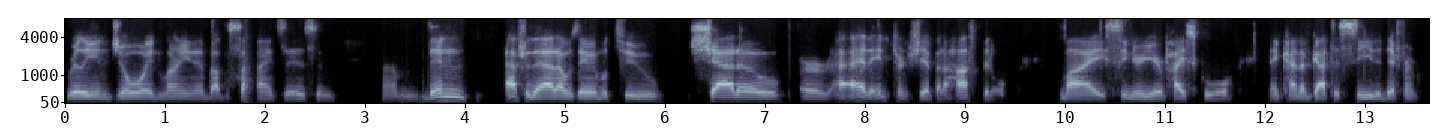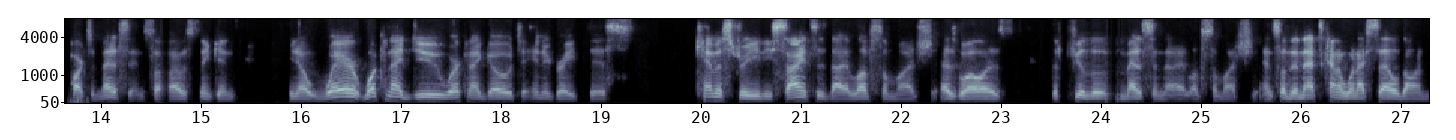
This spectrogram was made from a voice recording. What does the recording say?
really enjoyed learning about the sciences. And um, then after that, I was able to shadow or I had an internship at a hospital my senior year of high school. and kind of got to see the different parts of medicine. So I was thinking, you know, where what can I do? Where can I go to integrate this chemistry, these sciences that I love so much, as well as the field of medicine that I love so much. And so then that's kind of when I settled on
